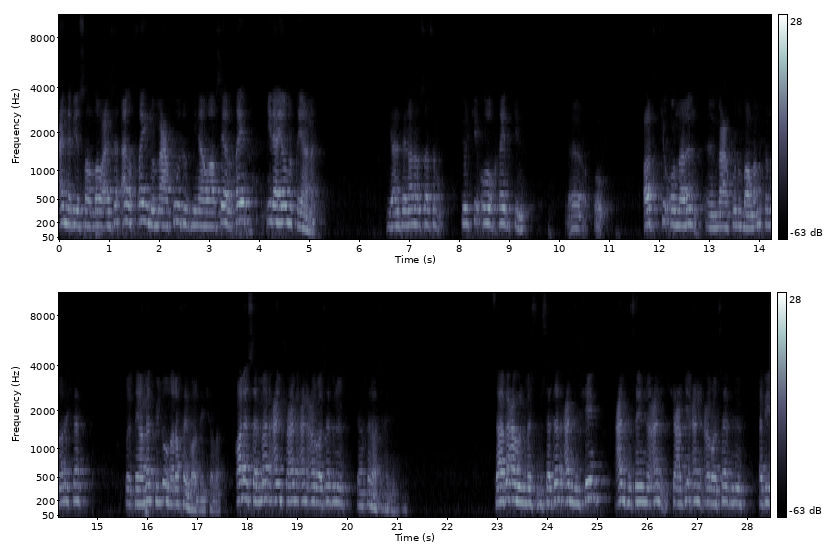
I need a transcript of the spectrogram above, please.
an Nebi sallallahu aleyhi ve sellem El khaylu ma'kudu fi nevasiyel khayr ila yevmi kıyamet. Yani Peygamber sallallahu aleyhi ve sellem diyor ki o hayr kim? Ee, o at ki onların e, ma'kudun bağlamış onlara işte kıyamet gününde onlara hayır vardı inşallah. Kale Selman an Şuayb an Urvete bin Yahirat hadis. تابعه المسدد عن هشيم عن حسين عن شعبي عن عروة بن أبي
